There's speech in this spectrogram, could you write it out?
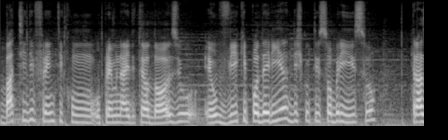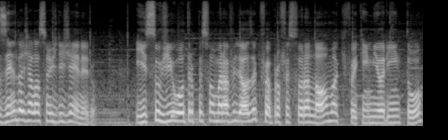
bati de frente com o Prêmio Naide Teodósio, eu vi que poderia discutir sobre isso, trazendo as relações de gênero. E surgiu outra pessoa maravilhosa, que foi a professora Norma, que foi quem me orientou,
